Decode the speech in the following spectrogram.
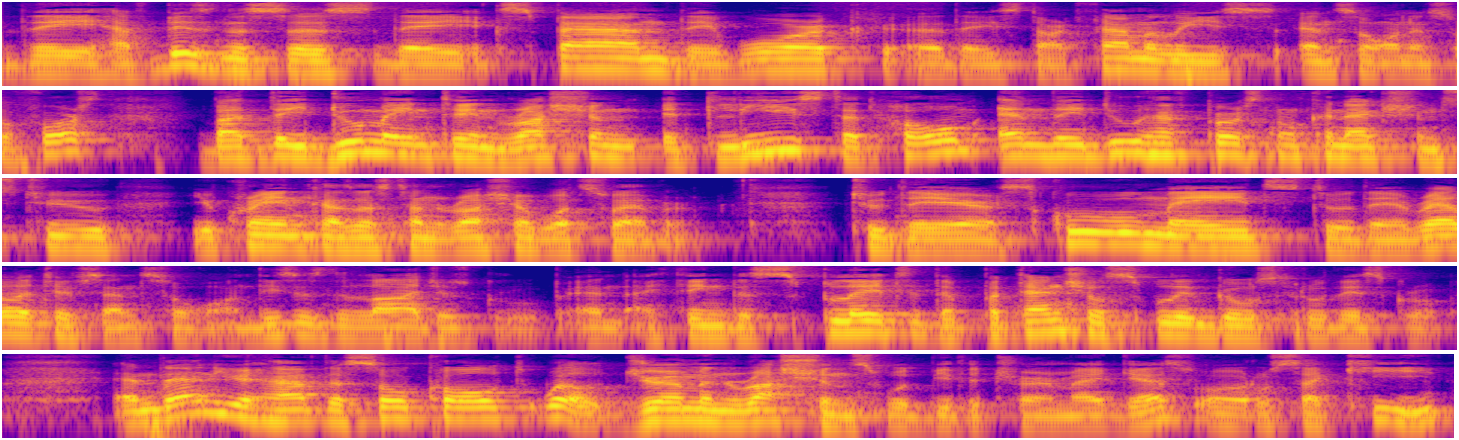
They have businesses, they expand, they work, uh, they start families, and so on and so forth. But they do maintain Russian at least at home, and they do have personal connections to Ukraine, Kazakhstan, Russia, whatsoever, to their schoolmates, to their relatives, and so on. This is the largest group. And I think the split, the potential split goes through this group. And then you have the so-called, well, German Russians would be the term, I guess, or Rusaki.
